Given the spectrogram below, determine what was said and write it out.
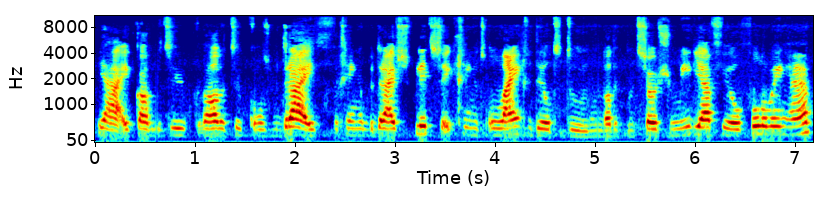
ja, ik kan natuurlijk, we hadden natuurlijk ons bedrijf. We gingen het bedrijf splitsen. Ik ging het online gedeelte doen, omdat ik met social media veel following heb.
